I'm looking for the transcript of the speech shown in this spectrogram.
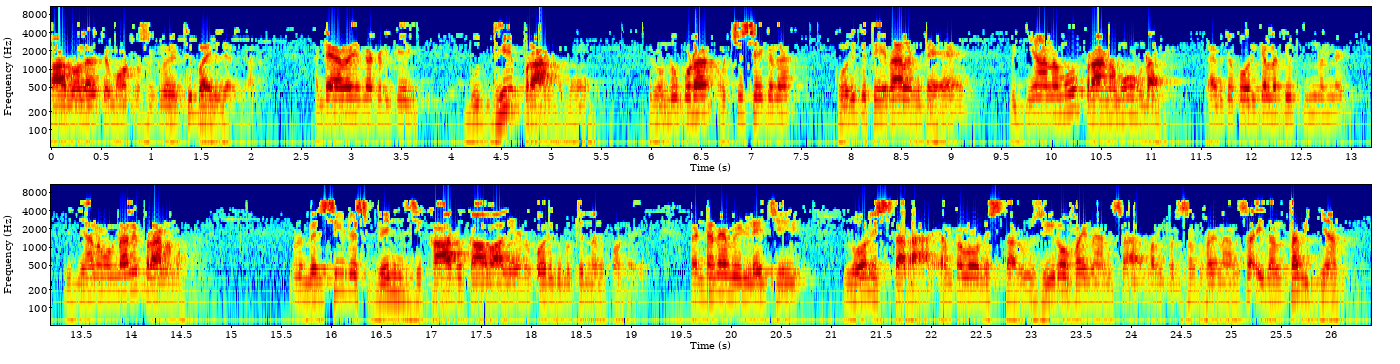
కారులో లేకపోతే మోటార్ సైకిల్ ఎక్కి బయలుదేరుతారు. అంటే ఏమైంది అక్కడికి? బుద్ధి ప్రాణము. రెండు కూడా వచ్చేసాయి కదా. కోరిక తీరాలంటే విజ్ఞానము ప్రాణము ఉండాలి. లేకపోతే కోరికల్లా తీరుతుందండి? విజ్ఞానం ఉండాలి ప్రాణం ఉండాలి. ఇప్పుడు మెర్సీడస్ బెంజ్ కారు కావాలి అని కోరిక పుట్టిందనుకోండి వెంటనే వీళ్ళు లేచి లోన్ ఇస్తారా? ఎంత లోన్ ఇస్తారు? జీరో ఫైనాన్సా? వన్ పర్సెంట్ ఫైనాన్సా? ఇదంతా విజ్ఞానం.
